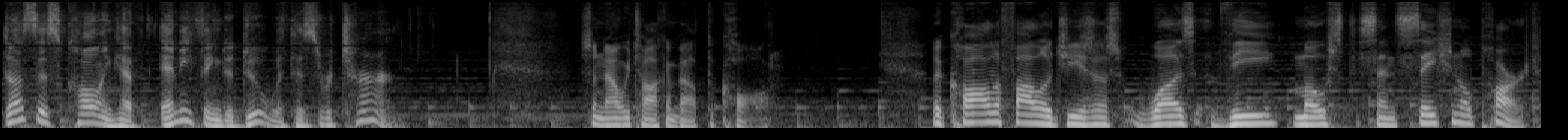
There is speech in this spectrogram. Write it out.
Does this calling have anything to do with his return? So now we're talking about the call. The call to follow Jesus was the most sensational part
